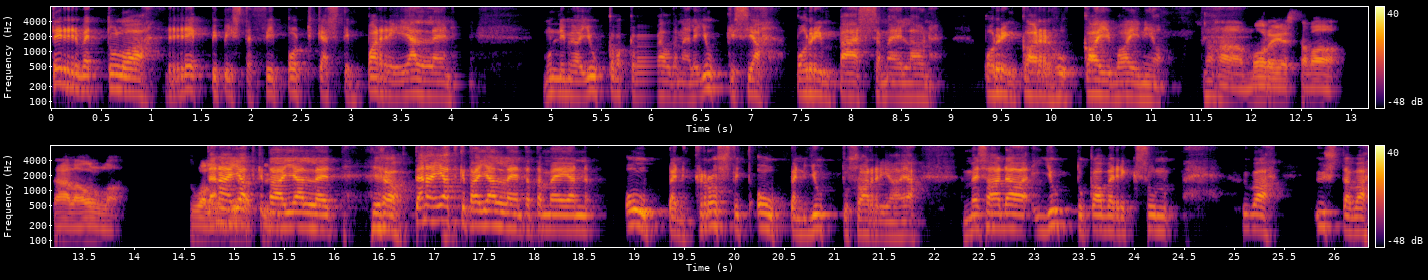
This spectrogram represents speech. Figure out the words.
Tervetuloa Reppi.fi podcastin pariin jälleen. Mun nimi on Jukka Vakka eli Jukkis ja Porin päässä meillä on Porin karhu Kai Vainio. Aha, morjesta vaan. Täällä ollaan. Tuolla tänään jatketaan kyllä. jälleen, joo, tänään jatketaan jälleen tätä meidän Open, CrossFit Open juttusarjaa ja me saadaan juttukaveriksi sun hyvä ystävä,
